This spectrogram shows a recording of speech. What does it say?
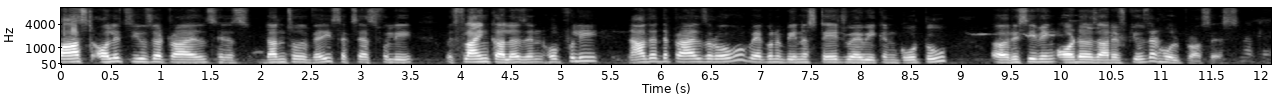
passed all its user trials it has done so very successfully with flying colors and hopefully now that the trials are over we're going to be in a stage where we can go to uh, receiving orders rfqs that whole process. Okay.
